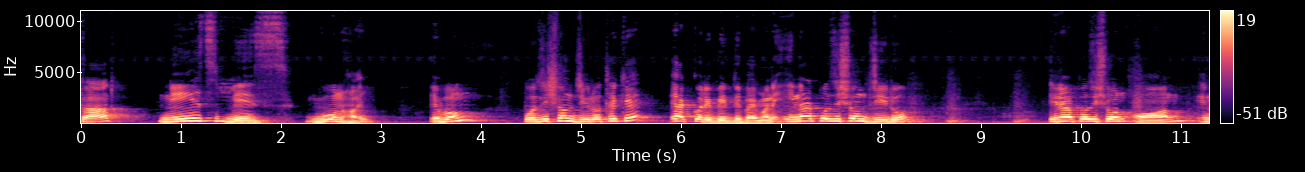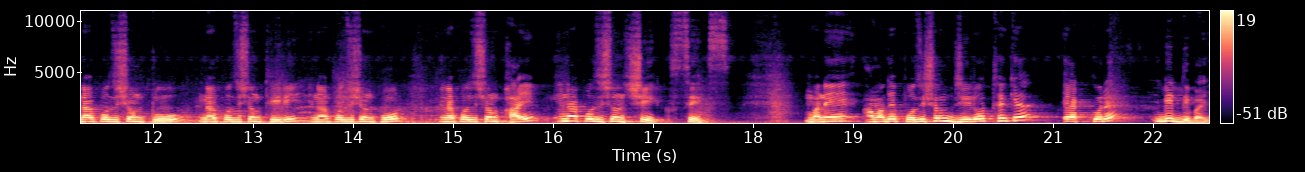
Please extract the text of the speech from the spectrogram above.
তার নিজ বেজ গুণ হয় এবং পজিশন জিরো থেকে এক করে বৃদ্ধি পায়। মানে inner position zero inner position one inner position two inner position three inner position four inner position five inner position six six মানে আমাদের পজিশন জিরো থেকে এক করে বৃদ্ধি পাই।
